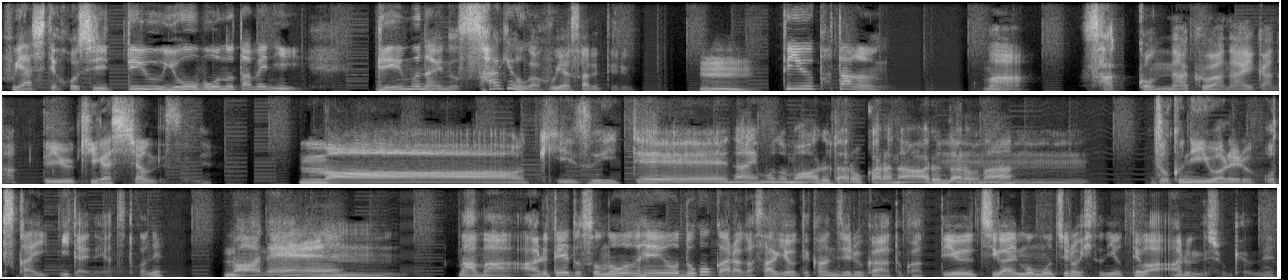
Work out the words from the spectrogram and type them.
増やしてほしいっていう要望のためにゲーム内の作業が増やされてるうん。っていうパターンまあ昨今なくはないかなっていう気がしちゃうんですよね。まあ、気づいてないものもあるだろうからな。あるんだろうな。ん俗に言われるお使いみたいなやつとかね。まあうね。んまあまあある程度その辺をどこからが作業って感じるかとかっていう違いももちろん人によってはあるんでしょうけどね。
